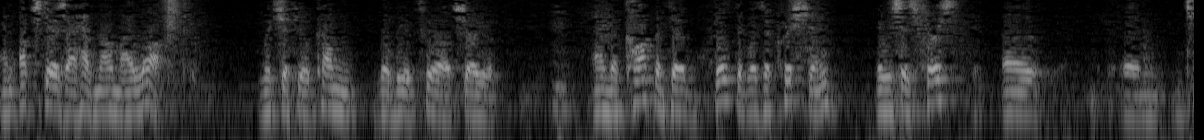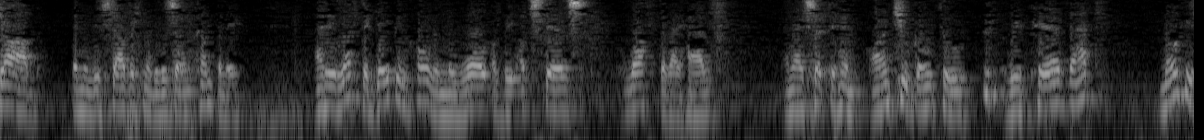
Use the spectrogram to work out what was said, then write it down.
and upstairs I have now my loft, which if you'll come, there'll be a tour, I'll show you. And the carpenter built it was a Christian. It was his first uh, um, job in the establishment of his own company. And he left a gaping hole in the wall of the upstairs loft that I have. And I said to him, Aren't you going to repair that? No, he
